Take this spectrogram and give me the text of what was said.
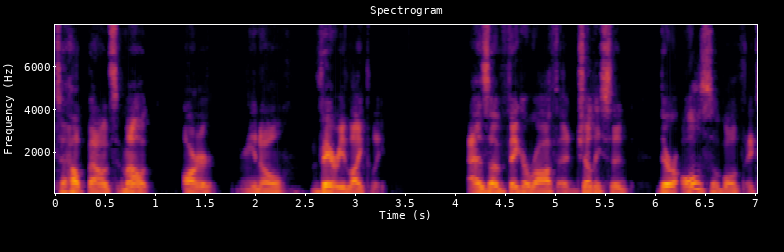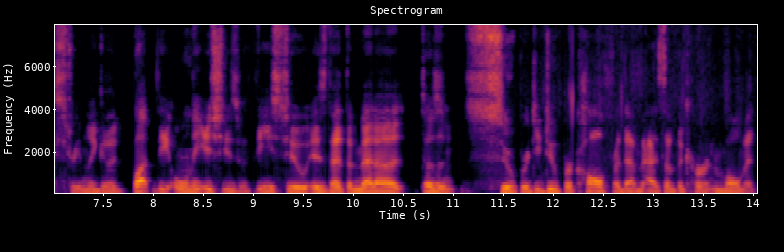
to help balance him out are, you know, very likely. As of Vigoroth and Jellicent, they're also both extremely good, but the only issues with these two is that the meta doesn't super duper call for them as of the current moment.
